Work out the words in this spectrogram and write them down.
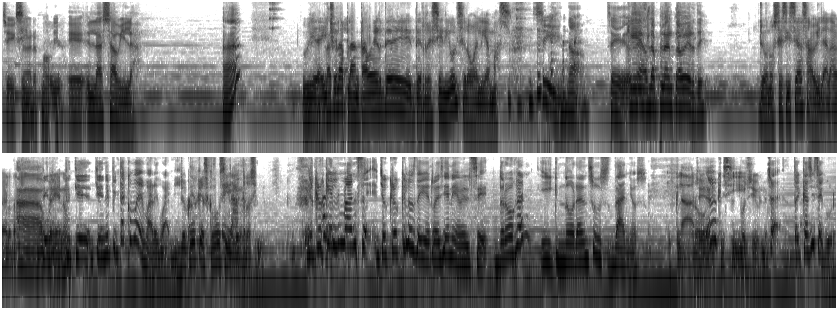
Sí, Sí, claro. obvio. Eh, la sábila. ¿Ah? Hubiera La dicho la planta verde de, de Resident Evil, se lo valía más. Sí, no. Sí, o ¿Qué sea, es la planta verde? Yo no sé si sea sábila, la verdad. Ah, tiene, bueno. tiene, tiene pinta como de marihuana. Yo creo que es como cilantro, sí. Yo creo que el man se- yo creo que los de Resident Evil se drogan e ignoran sus daños. Claro, Sí, que sí. O posible. sea, estoy casi seguro.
